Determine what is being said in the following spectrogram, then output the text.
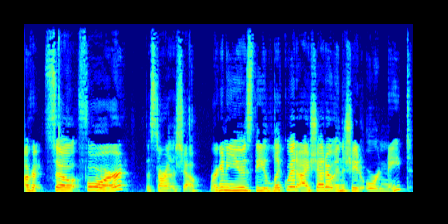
Okay, so for the star of the show. We're going to use the liquid eyeshadow in the shade Ornate.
